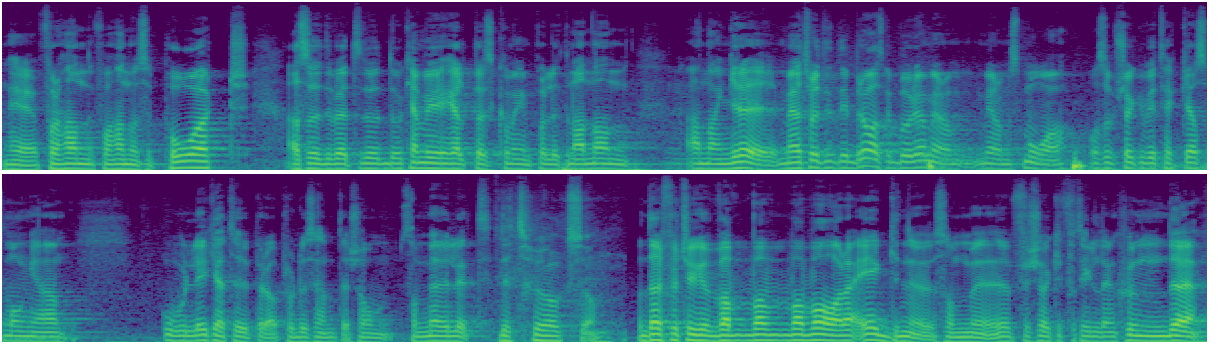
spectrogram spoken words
Eh, får, han, får han någon support? Alltså, du vet, då, då, kan vi helt plötsligt komma in på en liten annan, annan grej. Men jag tror att det är bra att vi börjar med de, med de små och så försöker vi täcka så många olika typer av producenter som, som möjligt. Det tror jag också. Och därför tycker jag, vad, vad, vad vara ägg nu som eh, försöker få till den sjunde. Mm.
